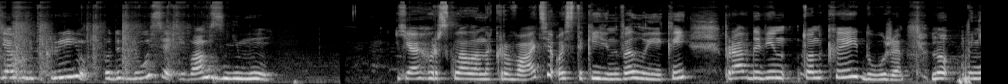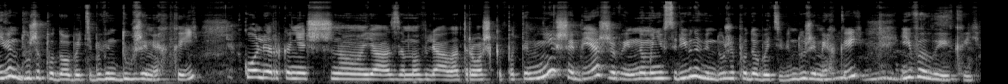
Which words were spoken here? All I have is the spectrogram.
я його відкрию, подивлюся і вам зніму. Я його розклала на кроваті. Ось такий він великий. Правда, він тонкий дуже. але мені він дуже подобається, бо він дуже м'який. Колір, звісно, я замовляла трошки потемніше, біжевий, але мені все рівно він дуже подобається. Він дуже м'який і великий.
